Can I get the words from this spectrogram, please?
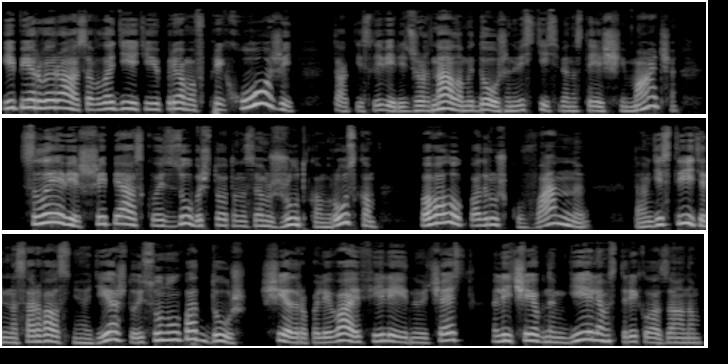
и первый раз овладеть ею прямо в прихожей, так, если верить журналам, и должен вести себя настоящий мачо, Слеви, шипя сквозь зубы что-то на своем жутком русском, поволок подружку в ванную, там действительно сорвал с нее одежду и сунул под душ, щедро поливая филейную часть лечебным гелем с триклозаном,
